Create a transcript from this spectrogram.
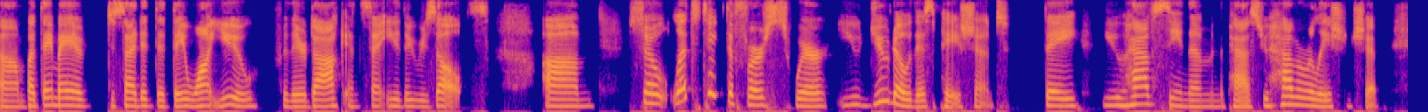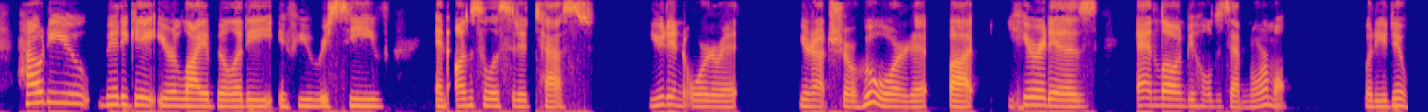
um, but they may have decided that they want you for their doc and sent you the results. Um, so let's take the first where you do know this patient. They you have seen them in the past, you have a relationship. How do you mitigate your liability if you receive an unsolicited test? You didn't order it. You're not sure who ordered it, but here it is, and lo and behold, it's abnormal. What do you do?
